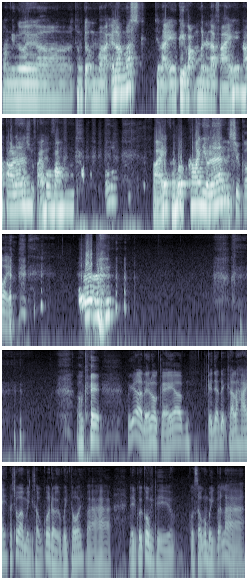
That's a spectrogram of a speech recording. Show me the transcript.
Còn những người uh, thần tượng mà Elon Musk thì lại kỳ vọng mình là phải nói to lên phải hô vong phải phải bơm coin nhiều lên. Siêu coi á ok. Nghĩa là đấy là một cái cái nhận định khá là hay. Nói chung là mình sống cuộc đời của mình thôi và đến cuối cùng thì cuộc sống của mình vẫn là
